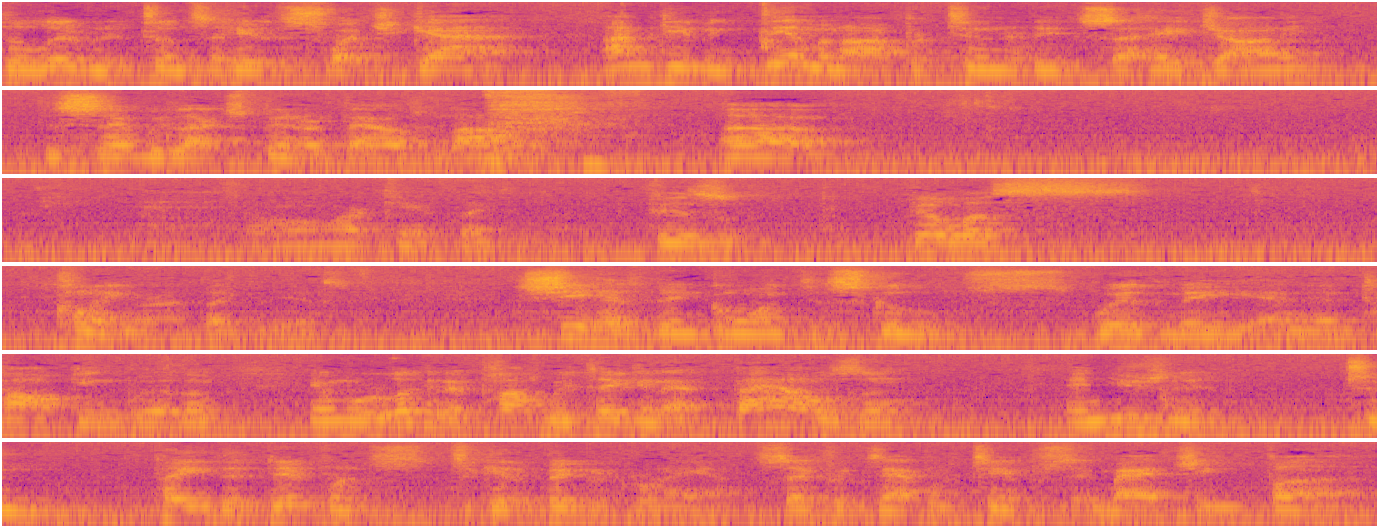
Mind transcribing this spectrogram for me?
delivering it to them, say, here, this is what you got, I'm giving them an opportunity to say, hey, Johnny, this is how we'd like to spend our $1,000. Uh, oh, I can't think of it. Phyllis Klinger, I think it is. She has been going to schools with me and, and talking with them, and we're looking at possibly taking that thousand and using it to pay the difference to get a bigger grant. Say, for example, a 10% matching fund.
